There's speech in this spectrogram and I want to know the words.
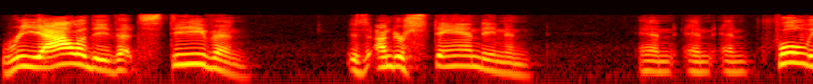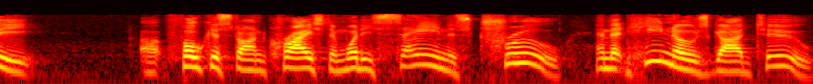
reality that Stephen is understanding and, and, and, and fully uh, focused on Christ and what he's saying is true and that he knows God too.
